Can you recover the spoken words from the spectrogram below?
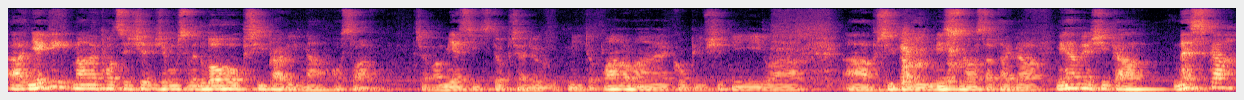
A někdy máme pocit, že, že musíme dlouho připravit na oslavu třeba měsíc dopředu mít to plánované, koupit všichni jídla, a připravit místnost a tak dále. Mihaměl říkal, dneska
